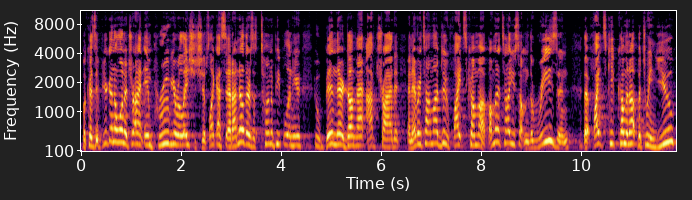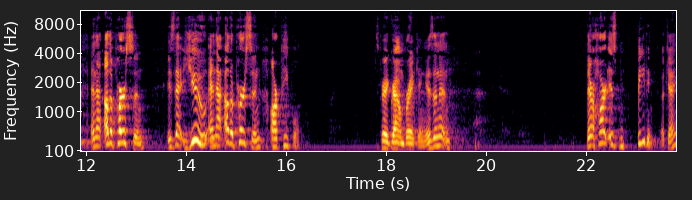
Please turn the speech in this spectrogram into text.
Because if you're going to want to try and improve your relationships, like I said, I know there's a ton of people in here who've been there, done that. I've tried it. And every time I do, fights come up. I'm going to tell you something. The reason that fights keep coming up between you and that other person is that you and that other person are people. It's very groundbreaking, isn't it? Their heart is beating, okay?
